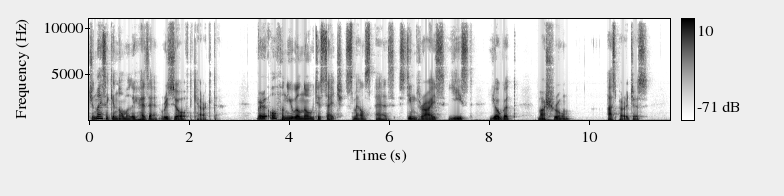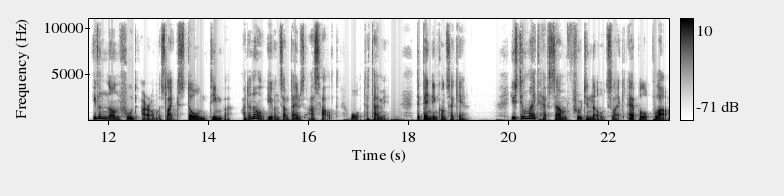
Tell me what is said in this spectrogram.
Junmai sake normally has a reserved character. Very often you will notice such smells as steamed rice, yeast, yogurt, mushroom, asparagus, even non-food aromas like stone timber, I don't know, even sometimes asphalt or tatami, depending on sake. You still might have some fruity notes like apple or plum,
